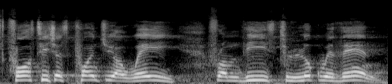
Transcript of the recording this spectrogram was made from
False teachers point you away from these to look within.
